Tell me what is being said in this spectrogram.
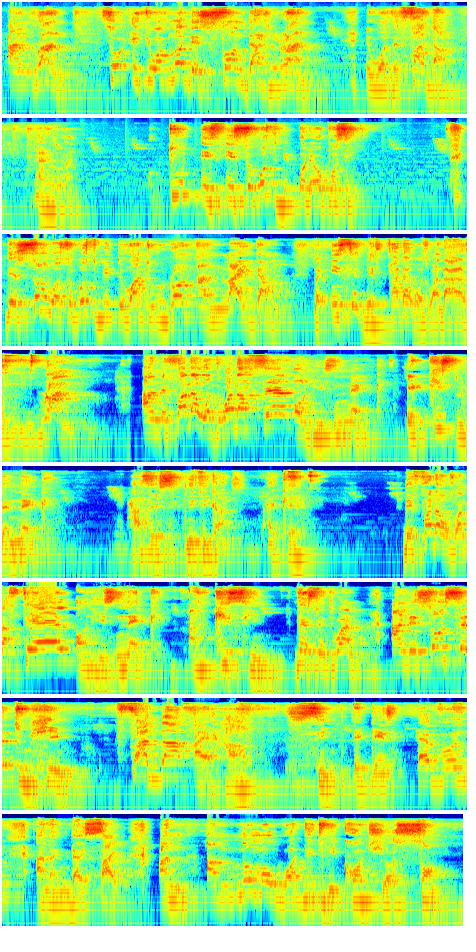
and ran. So it was not the son that ran, it was the father that ran. Two is, supposed to be the opposite. The son was supposed to be the one to run and lie down, but instead the father was one that ran. And the father was the one that fell on his neck. A kiss to the neck has a significance. I care. The father was one that fell on his neck and kissed him. Verse 21 And the son said to him, Father, I have sinned against heaven and in thy sight, and I'm no more worthy to be called your son.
